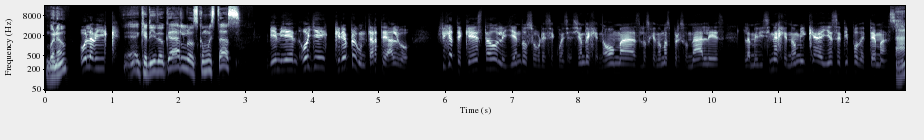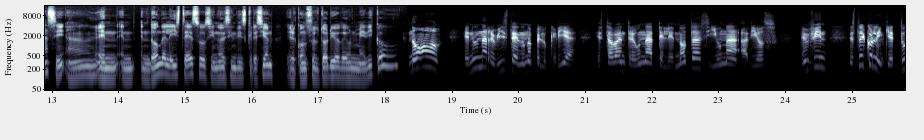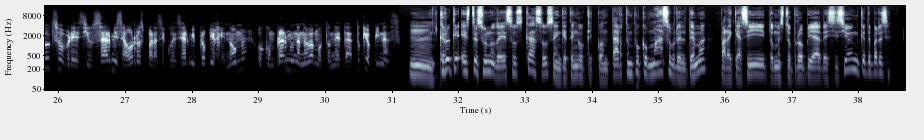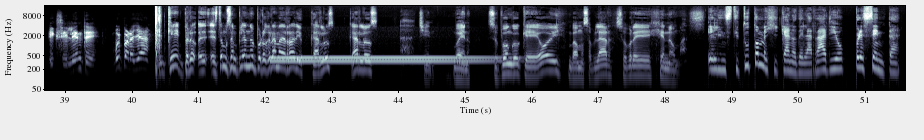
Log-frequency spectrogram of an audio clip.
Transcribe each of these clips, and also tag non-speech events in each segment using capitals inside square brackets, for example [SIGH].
Bueno. Hola Vic. Eh, querido Carlos, ¿cómo estás? Bien, bien. Oye, quería preguntarte algo. Fíjate que he estado leyendo sobre secuenciación de genomas, los genomas personales, la medicina genómica y ese tipo de temas. Ah, sí. Ah, ¿en, en, en dónde leíste eso, si no es indiscreción? ¿El consultorio de un médico? No, en una revista, en una peluquería. Estaba entre una telenotas y una adiós. En fin, estoy con la inquietud sobre si usar mis ahorros para secuenciar mi propio genoma o comprarme una nueva motoneta. ¿Tú qué opinas? Mm, creo que este es uno de esos casos en que tengo que contarte un poco más sobre el tema para que así tomes tu propia decisión. ¿Qué te parece? Excelente. Voy para allá. ¿Qué? Pero eh, estamos en pleno programa de radio. Carlos, Carlos. Ah, chin. Bueno, supongo que hoy vamos a hablar sobre genomas. El Instituto Mexicano de la Radio presenta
